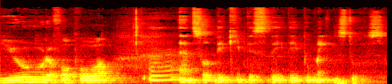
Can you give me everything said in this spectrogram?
beautiful pool. And so they keep this. They, they do maintenance to this,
